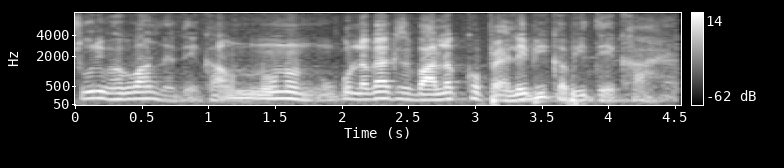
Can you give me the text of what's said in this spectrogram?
सूर्य भगवान ने देखा। उन्होंने उनको लगा कि इस बालक को पहले भी कभी देखा है।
